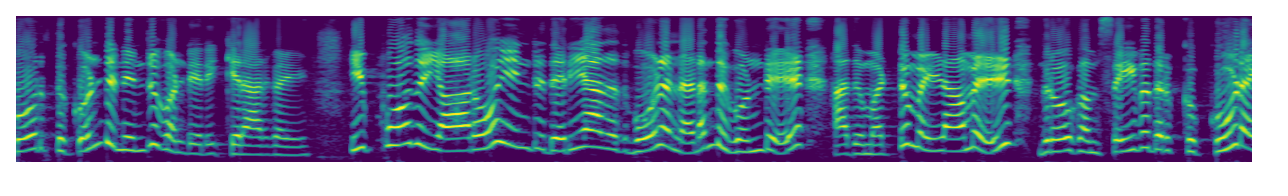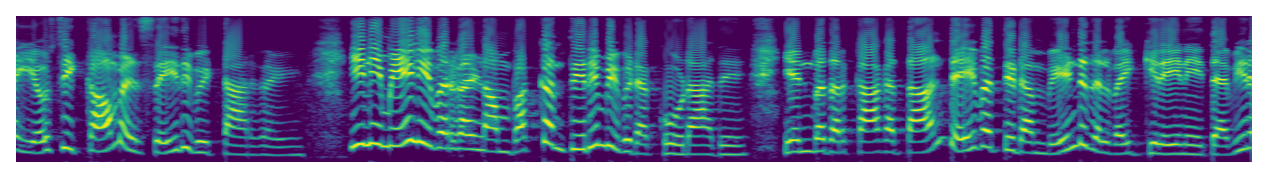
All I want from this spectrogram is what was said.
கோர்த்து கொண்டு நின்று கொண்டிருக்கிறார்கள். இப்போது யாரோ என்று தெரியாதது போல நடந்து கொண்டு அது மட்டுமல்லாமல் துரோகம் செய்வது செய்வதற்கு கூட யோசிக்காமல் செய்துவிட்டார்கள். இனிமேல் இவர்கள் நம் பக்கம் திரும்பிவிடக் கூடாது என்பதற்காகத்தான் தெய்வத்திடம் வேண்டுதல் வைக்கிறேனே தவிர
